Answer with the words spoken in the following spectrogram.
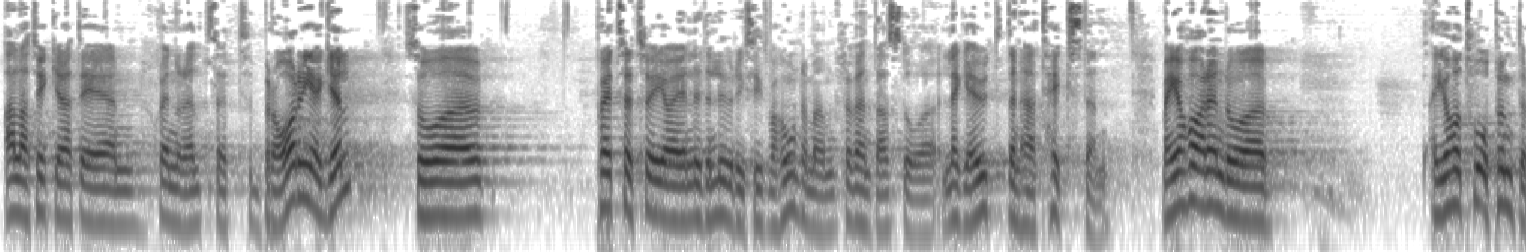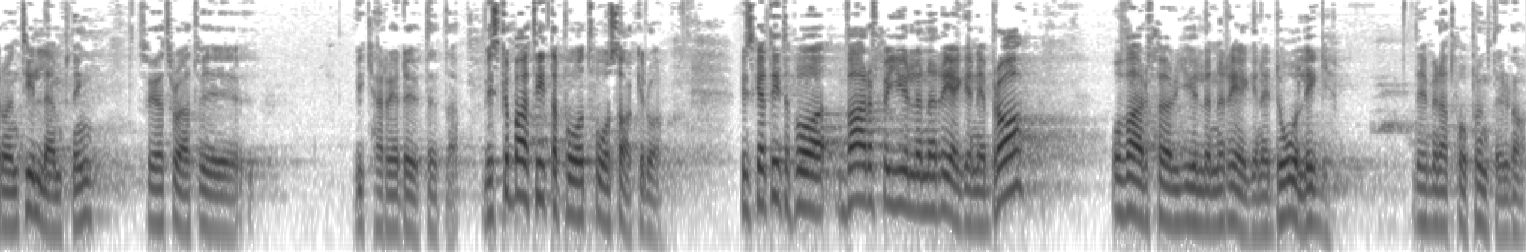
Alla tycker att det är en generellt sett bra regel. Så eh, på ett sätt så är jag i en liten lurig situation där man förväntas då lägga ut den här texten. Men jag har ändå eh, jag har två punkter och en tillämpning, så jag tror att vi, vi kan reda ut detta. Vi ska bara titta på två saker då. Vi ska titta på varför gyllene regeln är bra och varför gyllene regeln är dålig. Det är mina två punkter idag.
